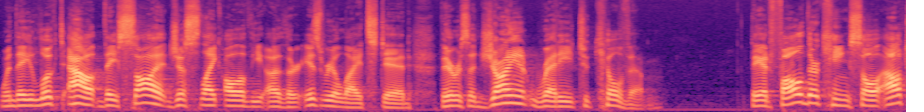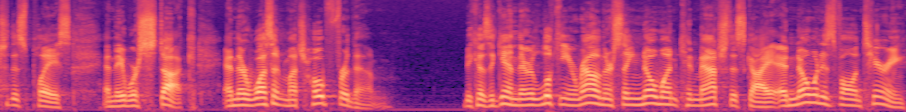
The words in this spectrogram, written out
when they looked out, they saw it just like all of the other Israelites did. There was a giant ready to kill them. They had followed their king Saul out to this place, and they were stuck, and there wasn't much hope for them. Because again, they're looking around, and they're saying, No one can match this guy, and no one is volunteering.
